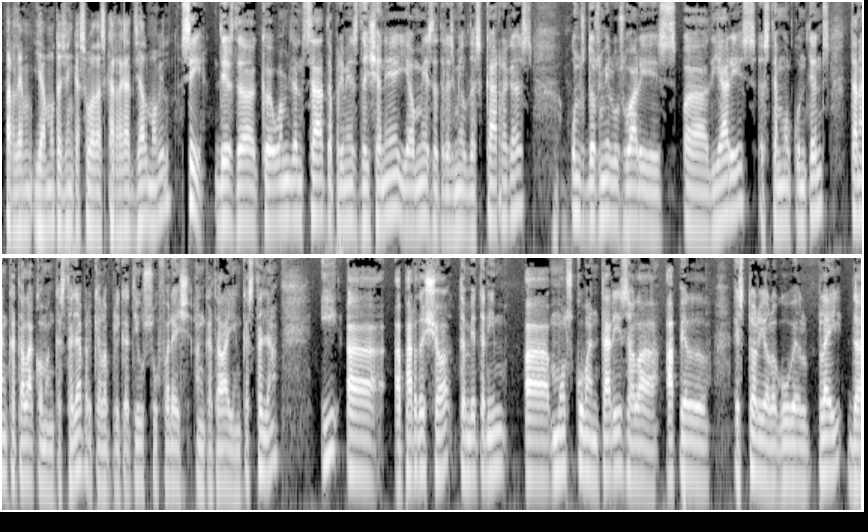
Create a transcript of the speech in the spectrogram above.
Parlem, hi ha molta gent que s'ho ha descarregat ja al mòbil? Sí, des de que ho hem llançat a primers de gener hi ha més de 3.000 descàrregues, uns 2.000 usuaris eh, diaris, estem molt contents, tant en català com en castellà, perquè l'aplicatiu s'ofereix en català i en castellà, i eh, a part d'això també tenim uh, molts comentaris a la Apple Store i a la Google Play de,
